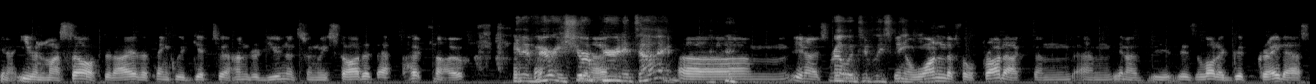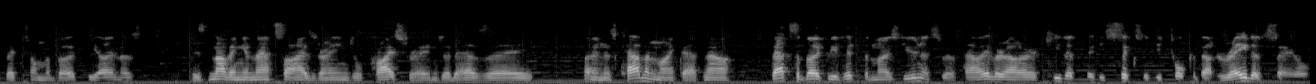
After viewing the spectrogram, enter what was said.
you know, even myself, did I ever think we'd get to 100 units when we started that boat? No. In a very short you know, period of time. um, you know, it's relatively been, speaking, been a wonderful product, and and you know, there's a lot of good, great aspects on the boat. The owners, there's nothing in that size range or price range that has a owner's cabin like that. Now, that's the boat we've hit the most units with. However, our Aquila 36, if you talk about rate of sale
